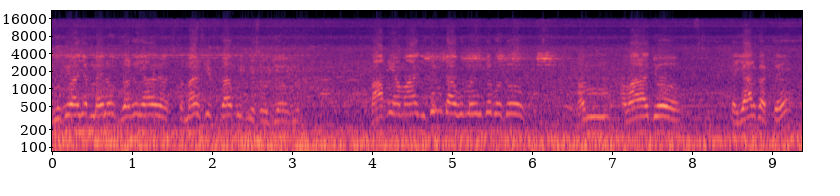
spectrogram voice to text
क्योंकि जब मैंने घर से यहाँ सामान शिफ्ट का कुछ मिस हो गया होगी। बाकी हमारे जितने डॉक्यूमेंट थे वो तो हम हमारा जो तैयार करते हैं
